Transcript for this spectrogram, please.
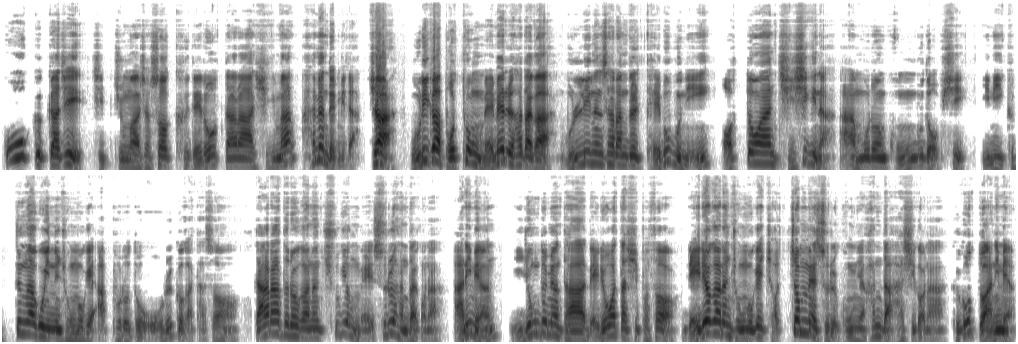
꼭 끝까지 집중하셔서 그대로 따라 하시기만 하면 됩니다. 자, 우리가 보통 매매를 하다가 물리는 사람들 대부분이 어떠한 지식이나 아무런 공부도 없이 이미 급등하고 있는 종목에 앞으로도 오를 것 같아서 따라 들어가는 추격 매수를 한다거나 아니면 이 정도면 다 내려왔다 싶어서 내려가는 종목의 저점 매수를 공략한다 하시거나 그것도 아니면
